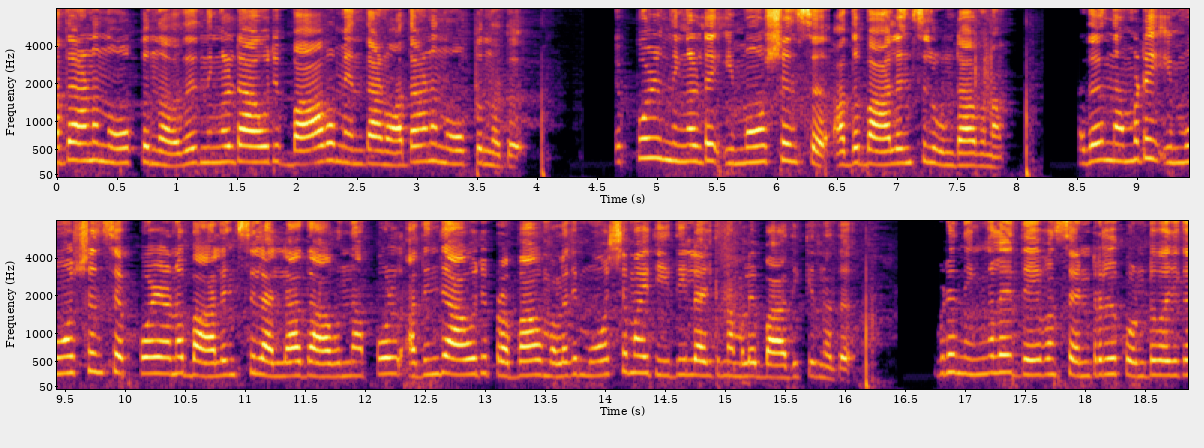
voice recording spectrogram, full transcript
അതാണ് നോക്കുന്നത്. അതായത് നിങ്ങളുടെ ആ ഒരു ഭാവം എന്താണോ അതാണ് നോക്കുന്നത്. എപ്പോഴും നിങ്ങളുടെ ഇമോഷൻസ് അത് ബാലൻസിൽ ഉണ്ടാവണം. അതായത് നമ്മുടെ ഇമോഷൻസ് എപ്പോഴാണ് ബാലൻസിൽ അല്ലാതാവുന്നത് അപ്പോൾ അതിന്റെ ആ ഒരു പ്രഭാവം വളരെ മോശമായ രീതിയിലായിരിക്കും നമ്മളെ ബാധിക്കുന്നത്. ഇവിടെ നിങ്ങളെ ദൈവം സെൻട്രലിൽ കൊണ്ടുവരിക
